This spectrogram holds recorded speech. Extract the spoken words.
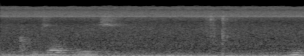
it comes up and it's. Hmm.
